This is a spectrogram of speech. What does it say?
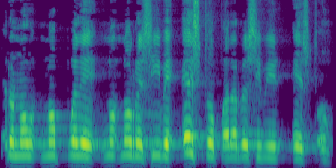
pero no, no puede, no, no recibe esto para recibir esto.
